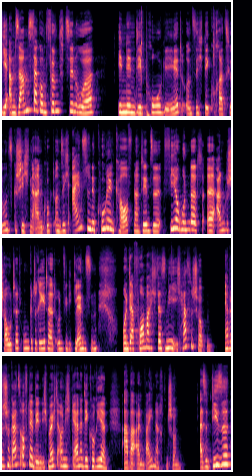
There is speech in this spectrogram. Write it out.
die am Samstag um 15 Uhr in den Depot geht und sich Dekorationsgeschichten anguckt und sich einzelne Kugeln kauft, nachdem sie 400 äh, angeschaut hat, umgedreht hat und wie die glänzen. Und davor mache ich das nie. Ich hasse shoppen. Ich habe das schon ganz oft erwähnt. Ich möchte auch nicht gerne dekorieren, aber an Weihnachten schon. Also diese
